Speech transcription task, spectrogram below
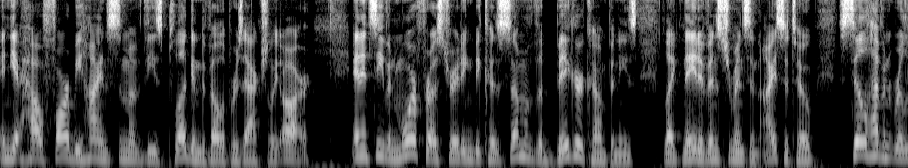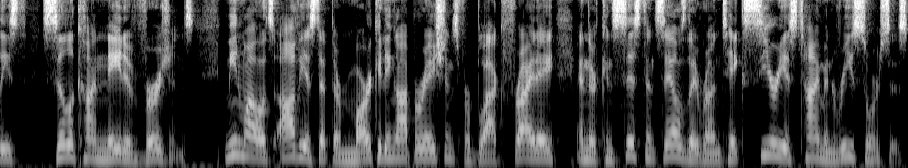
and yet how far behind some of these plugin developers actually are. And it's even more frustrating because some of the bigger companies, like Native Instruments and iZotope, still haven't released silicon native versions. Meanwhile, it's obvious that their marketing operations for Black Friday and their consistent sales they run take serious time and resources.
